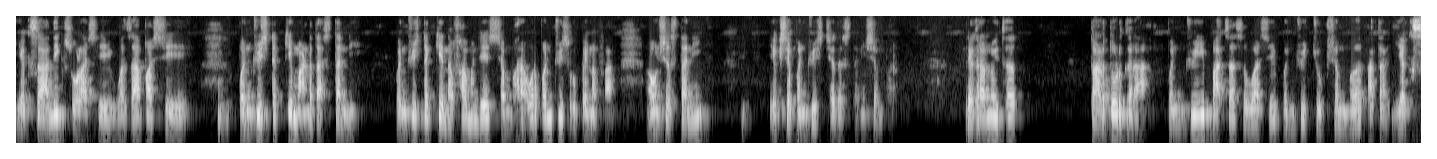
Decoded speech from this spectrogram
यक्स अधिक सोळाशे वजा पाचशे पंचवीस टक्के मांडत असताना पंचवीस टक्के नफा म्हणजे शंभरावर पंचवीस रुपये नफा. अंशस्थानी एकशे पंचवीस छेदस्थानी शंभर. लेकरांनो इथं ताडतोड करा. पंचवीस पाचा सव्वाशे पंचवीस चूक शंभर. आता यक्स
